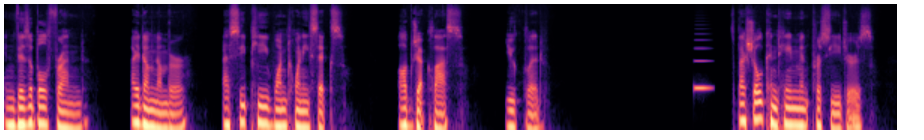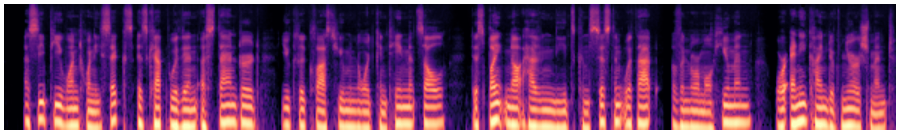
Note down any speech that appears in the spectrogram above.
Invisible Friend Item Number SCP 126 Object Class Euclid Special Containment Procedures SCP 126 is kept within a standard Euclid class humanoid containment cell, despite not having needs consistent with that of a normal human or any kind of nourishment,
